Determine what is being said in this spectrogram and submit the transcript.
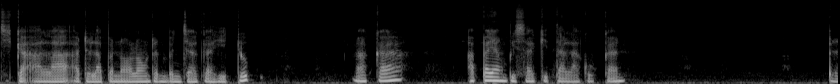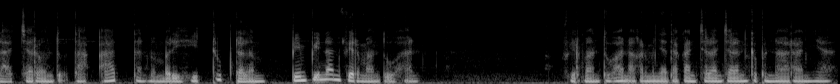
Jika Allah adalah penolong dan penjaga hidup, maka apa yang bisa kita lakukan? Belajar untuk taat dan memberi hidup dalam pimpinan firman Tuhan. Firman Tuhan akan menyatakan jalan-jalan kebenarannya.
